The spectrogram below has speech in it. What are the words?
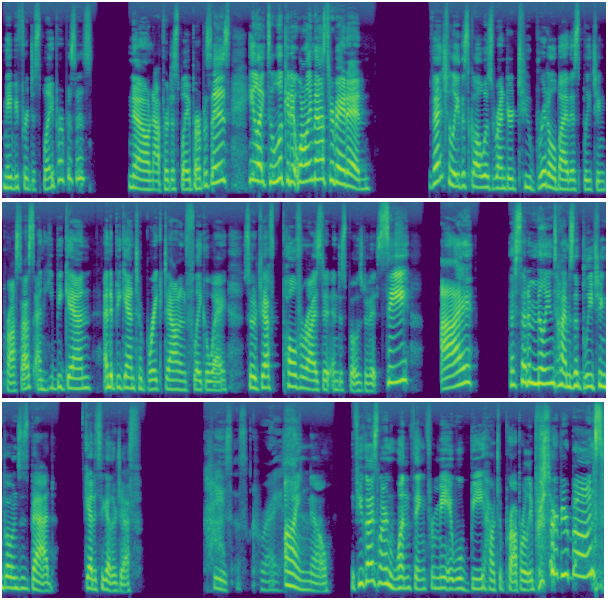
Maybe for display purposes? No, not for display purposes. He liked to look at it while he masturbated. Eventually, the skull was rendered too brittle by this bleaching process, and he began and it began to break down and flake away. So Jeff pulverized it and disposed of it. See, I have said a million times that bleaching bones is bad. Get it together, Jeff. Jesus Christ. I know. If you guys learn one thing from me, it will be how to properly preserve your bones.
